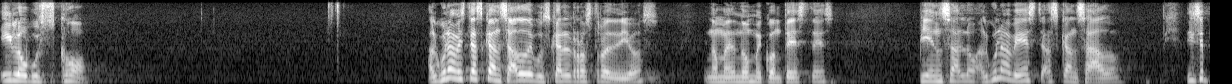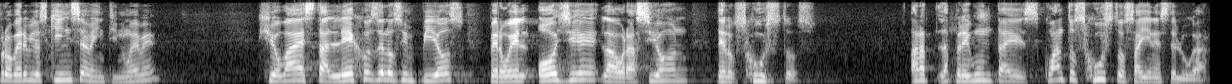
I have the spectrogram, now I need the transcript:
y lo buscó. ¿Alguna vez te has cansado de buscar el rostro de Dios? No me, no me contestes. Piénsalo. ¿Alguna vez te has cansado? Dice Proverbios 15, 29. Jehová está lejos de los impíos, pero Él oye la oración de los justos. Ahora la pregunta es, ¿cuántos justos hay en este lugar?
